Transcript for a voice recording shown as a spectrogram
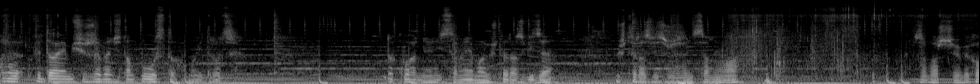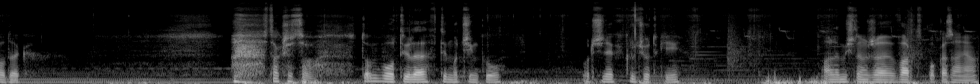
Ale wydaje mi się, że będzie tam pusto, moi drodzy. Dokładnie, nic tam nie ma, już teraz widzę. Już teraz widzę, że nic tam nie ma. Zobaczcie, wychodek. Także co, to by było tyle w tym odcinku. Odcinek króciutki, ale myślę, że wart pokazania.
